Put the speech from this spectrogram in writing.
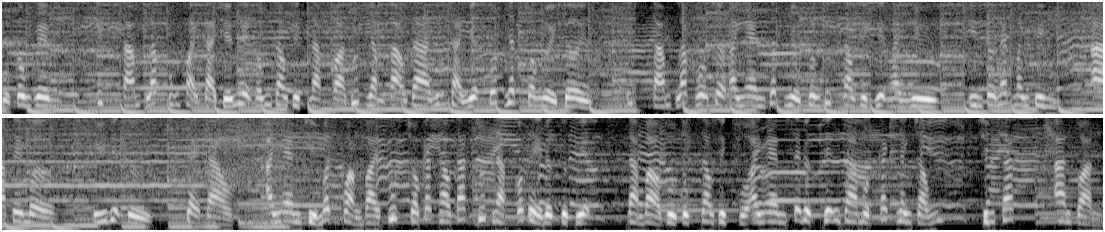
của công game. X8 club cũng phải cải tiến hệ thống giao dịch nạp và rút nhằm tạo ra những trải nghiệm tốt nhất cho người chơi. X8 club hỗ trợ anh em rất nhiều phương thức giao dịch hiện hành như internet banking atm ví điện tử, thẻ cào anh em chỉ mất khoảng vài phút cho các thao tác rút nạp có thể được thực hiện. Đảm bảo thủ tục giao dịch của anh em sẽ được diễn ra một cách nhanh chóng, chính xác, an toàn.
